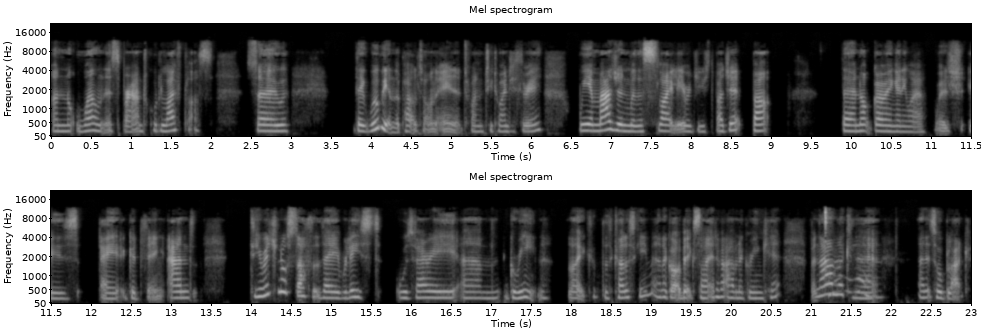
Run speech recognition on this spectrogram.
and wellness brand called Life Plus. So they will be in the peloton in 2023. We imagine with a slightly reduced budget, but they're not going anywhere, which is a good thing. And the original stuff that they released was very um green, like the color scheme, and I got a bit excited about having a green kit. But now I'm looking at it and it's all black.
